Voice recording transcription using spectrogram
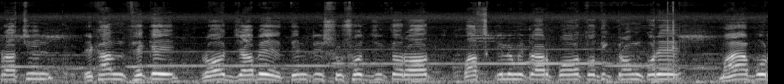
প্রাচীন। এখান থেকে রথ যাবে তিনটি সুসজ্জিত রথ পাঁচ কিলোমিটার পথ অতিক্রম করে। মায়াপুর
